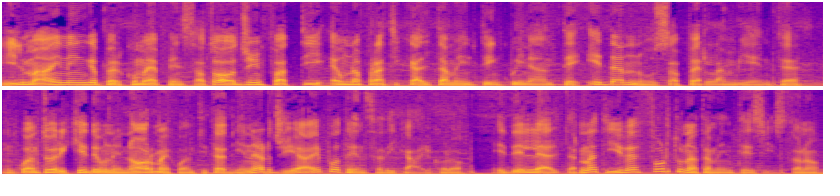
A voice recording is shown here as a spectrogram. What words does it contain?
Il mining, per come è pensato oggi, infatti, è una pratica altamente inquinante e dannosa per l'ambiente, in quanto richiede un'enorme quantità di energia e potenza di calcolo. E delle alternative fortunatamente esistono.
